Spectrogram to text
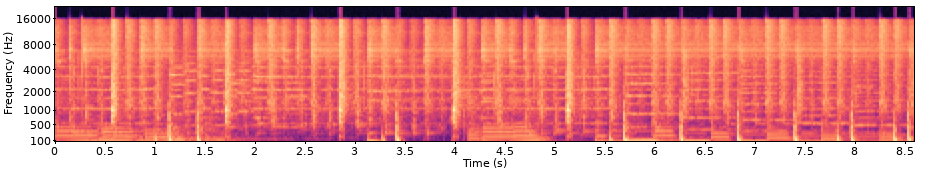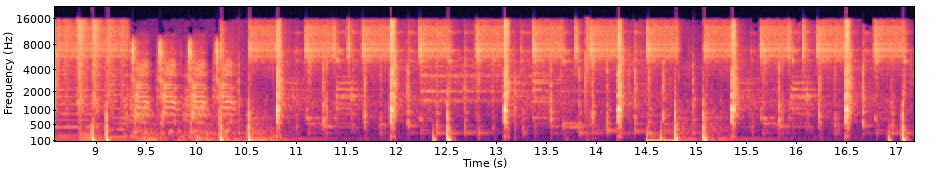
Música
